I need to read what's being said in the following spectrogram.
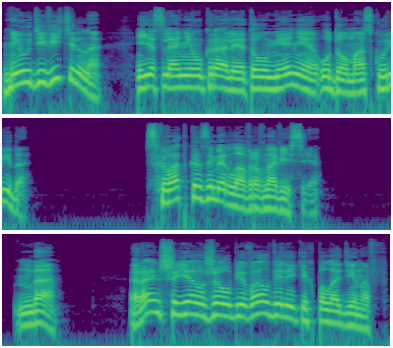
Неудивительно, если они украли это умение у дома Аскурида. Схватка замерла в равновесии. Да, раньше я уже убивал великих паладинов,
